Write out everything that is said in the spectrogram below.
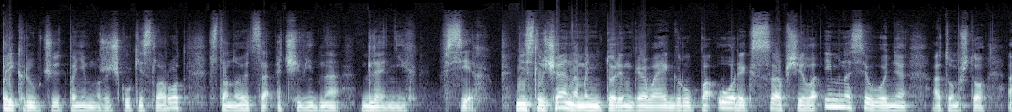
прикручивают понемножечку кислород, становится очевидно для них всех. Не случайно мониторинговая группа Орикс сообщила именно сегодня о том, что э,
